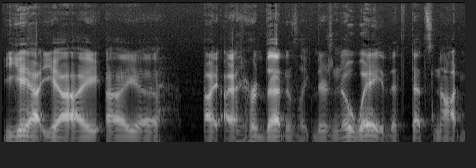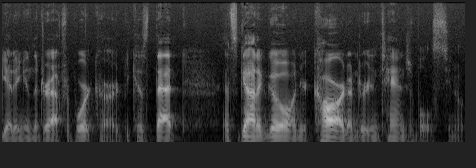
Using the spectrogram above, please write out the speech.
Yeah, yeah, I, I, uh, I, I heard that and it's like, there's no way that that's not getting in the draft report card because that, that's got to go on your card under intangibles. You know,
